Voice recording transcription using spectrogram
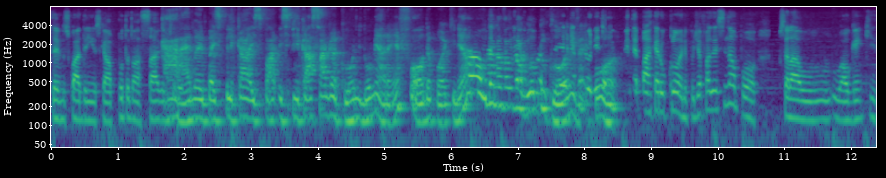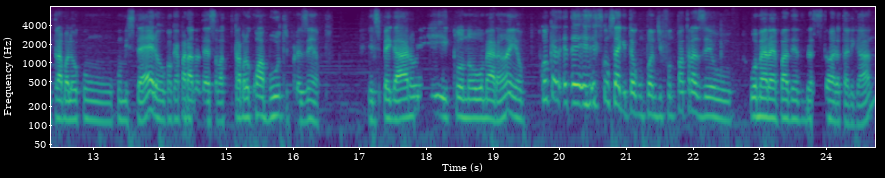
teve nos quadrinhos, que é uma puta de uma saga. tipo, Caralho, mas pra explicar, explicar a saga clone do Homem-Aranha é foda, pô. É que nem a da novela da Globo do clone, velho. o Peter Parker era o clone, podia fazer assim, não, pô, sei lá, o, o- alguém que trabalhou com, com mistério ou qualquer parada dessa, ela trabalhou com Abutre, por exemplo. Eles pegaram e clonou o Homem-Aranha. qualquer- Eles conseguem ter algum pano de fundo pra trazer o, o Homem-Aranha pra dentro dessa história, tá ligado?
